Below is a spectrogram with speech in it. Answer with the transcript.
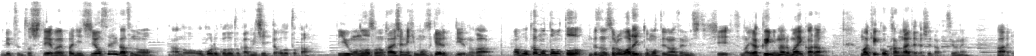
別として、まあ、やっぱり日常生活のあの起こることとか見知ったこととかっていうものをその会社に紐付けるっていうのが、まあ、僕はもともと別にそれを悪いと思ってませんでしたしその役員になる前から、まあ、結構考えたりはしてたんですよね。はい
